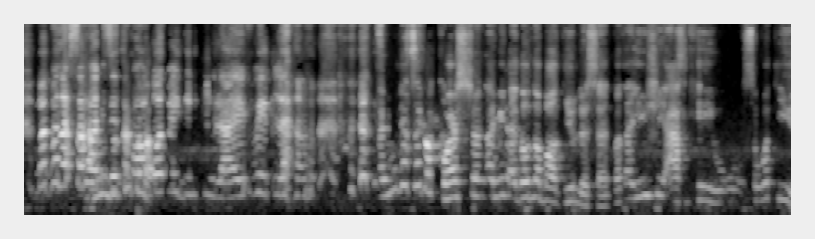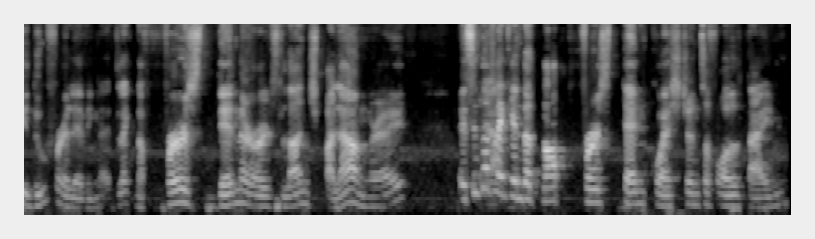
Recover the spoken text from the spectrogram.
Ba't mo nasa I hot mean, seat that's ako a- about my dating life? Wait lang. I mean, that's like a question. I mean, I don't know about you, Lisette, but I usually ask, hey, so what do you do for a living? Like the first dinner or lunch palang, right? Isn't that Yeah. like in the top first 10 questions of all time?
